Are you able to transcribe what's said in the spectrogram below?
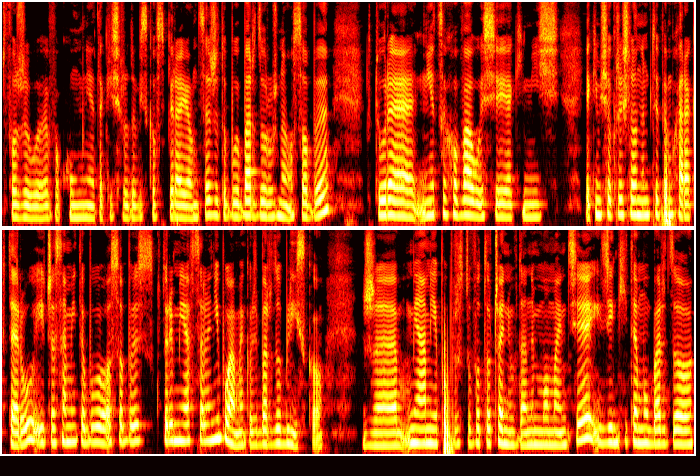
tworzyły wokół mnie takie środowisko wspierające, że to były bardzo różne osoby, które nie cechowały się jakimś, określonym typem charakteru i czasami to były osoby, z którymi ja wcale nie byłam jakoś bardzo blisko, że miałam je po prostu w otoczeniu w danym momencie i dzięki temu bardzo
